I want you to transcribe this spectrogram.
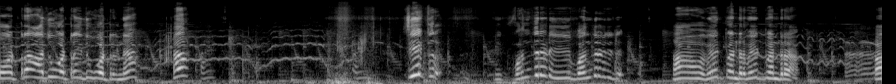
ஓட்டுறேன் அது ஓட்டுறேன் இது ஓட்டுறேன்னு. ஆ? சீக்கிரம். நீ வந்துடுடி வந்துடுடி ஆ வெயிட் பண்ணுறேன் வெயிட் பண்ணுறேன் ஆ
